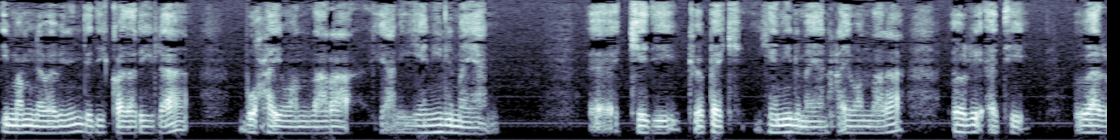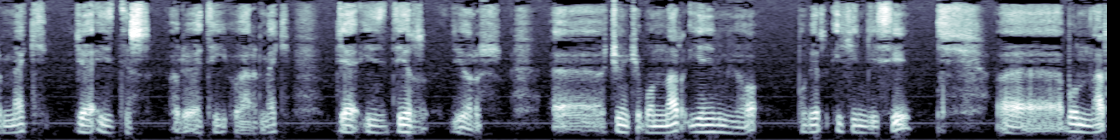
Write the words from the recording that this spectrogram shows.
İmam Nevevi'nin dediği kadarıyla bu hayvanlara yani yenilmeyen e, kedi, köpek yenilmeyen hayvanlara ölü eti vermek caizdir. Ölü eti vermek caizdir diyoruz. E, çünkü bunlar yenilmiyor. Bu bir ikincisi e, bunlar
